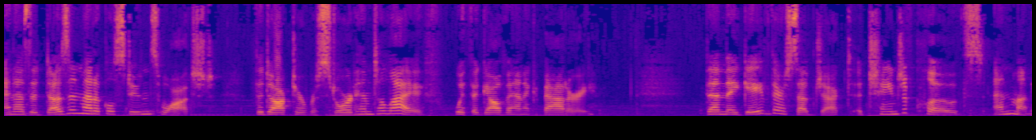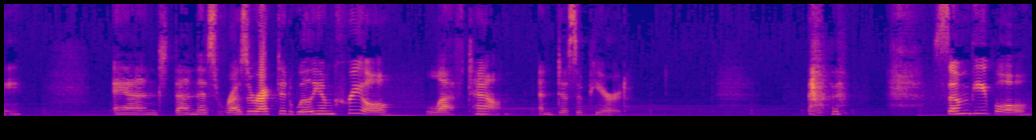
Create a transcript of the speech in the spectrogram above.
And as a dozen medical students watched, the doctor restored him to life with a galvanic battery. Then they gave their subject a change of clothes and money, and then this resurrected William Creel left town and disappeared. Some people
